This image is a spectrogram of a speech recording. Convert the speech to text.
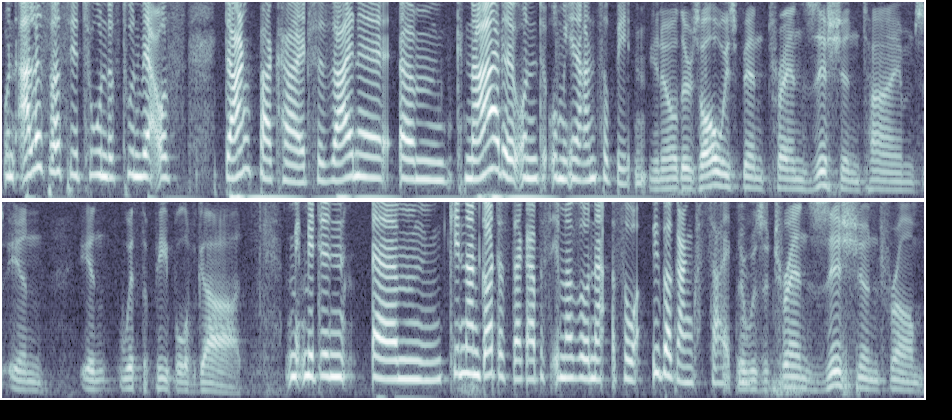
Und alles, was wir tun, das tun wir aus Dankbarkeit für seine ähm, Gnade und um ihn anzubeten. You know, there's always been transition times in, in, with the people of God. Mit, mit den ähm, Kindern Gottes, da gab es immer so, eine, so There Übergangszeiten. was a transition from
